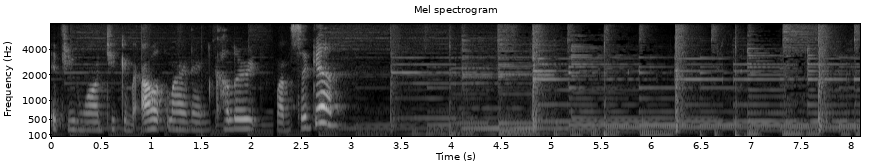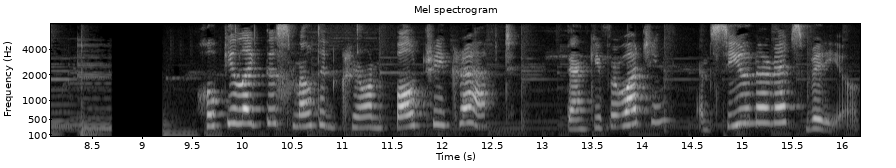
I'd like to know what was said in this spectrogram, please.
If you want, you can outline and color it once again. Hope you like this melted crayon fall tree craft. Thank you for watching and see you in our next video.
